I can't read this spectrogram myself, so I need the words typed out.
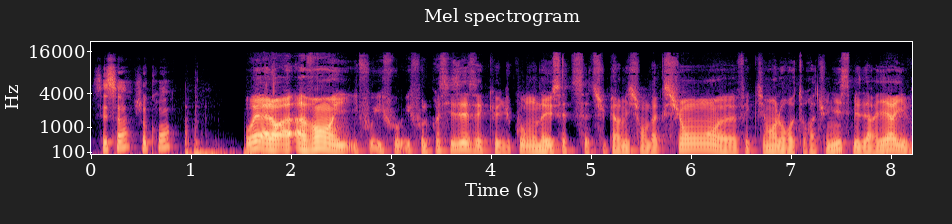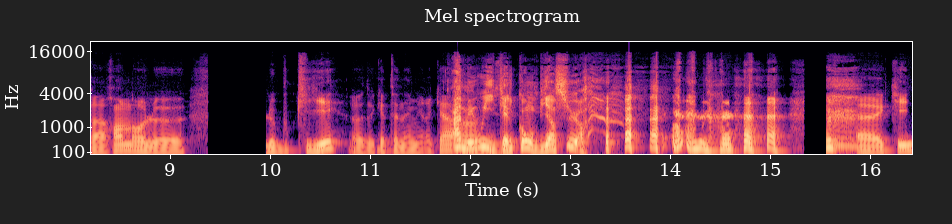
c'est ça, je crois? Ouais, alors avant, il faut, le préciser, c'est que du coup, on a eu cette, super mission d'action, euh, effectivement, le retour à Tunis, mais derrière, il va rendre le, le bouclier de Captain America. Ah, mais oui, quel con, bien sûr Qui est une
